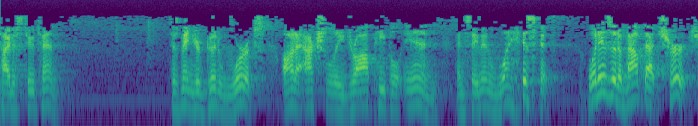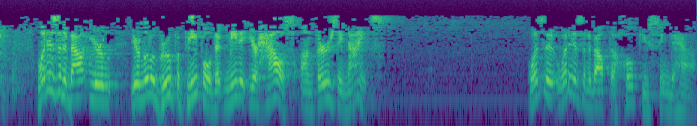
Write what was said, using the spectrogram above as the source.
Titus 2:10 says, "Man, your good works ought to actually draw people in and say, man, what is it? What is it about that church? What is it about your, your little group of people that meet at your house on Thursday nights? What's it, what is it about the hope you seem to have?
